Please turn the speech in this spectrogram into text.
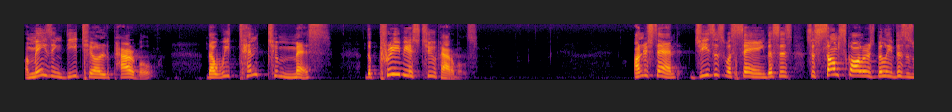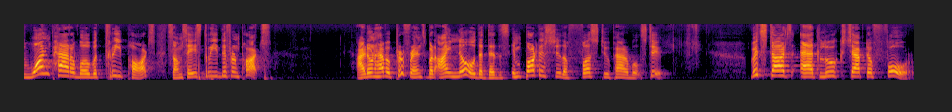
amazing detailed parable that we tend to miss the previous two parables. Understand, Jesus was saying this is, so some scholars believe this is one parable with three parts. Some say it's three different parts. I don't have a preference, but I know that there's importance to the first two parables too, which starts at Luke chapter 4.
